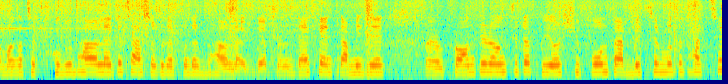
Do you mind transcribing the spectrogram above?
আমার কাছে খুবই ভালো লেগেছে, আশা করি আপনাদের ভালো লাগবে। আপনারা দেখেন কামিজের ফ্রন্টের অংশটা পিওর শিফন ফ্যাব্রিক্সের মধ্যে থাকছে।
